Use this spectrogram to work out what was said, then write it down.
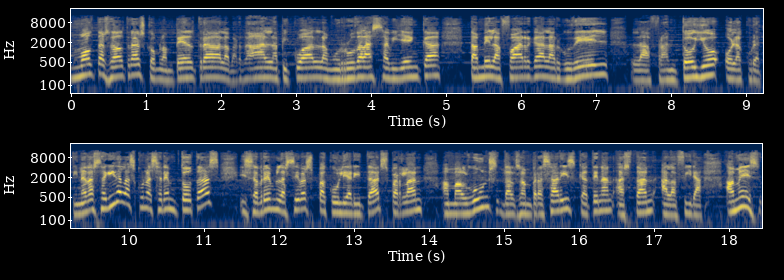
moltes altres com l'empeltre, la verdal, la picual, la morruda, la savillenca, també la farga, l'argudell, la frantoio o la curatina. De seguida les coneixerem totes i sabrem les seves peculiaritats parlant amb alguns dels empresaris que tenen estant a la fira. A més,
